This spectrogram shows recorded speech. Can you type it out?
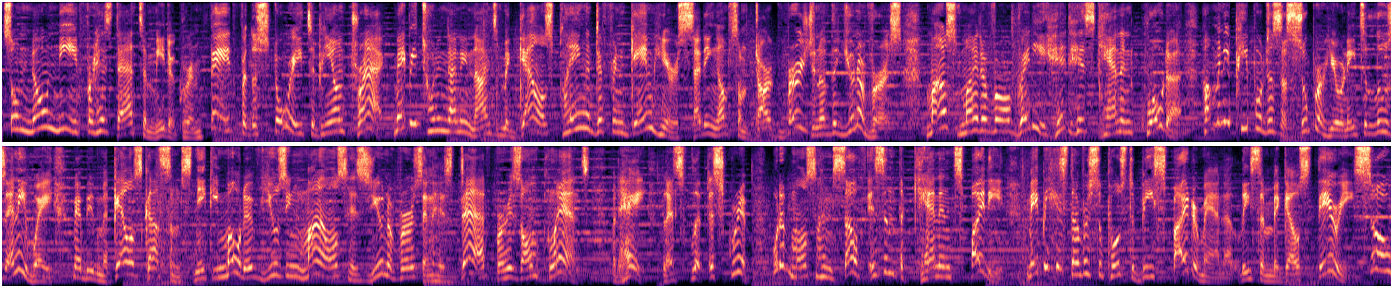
So no need for his dad to meet a grim fate for the story to be on track. Maybe 2099's Miguel's playing a different game here, setting up some dark version of the universe. Miles might have already hit his canon quota. How many people does a superhero need to lose anyway? Maybe Miguel's got some sneaky motive using Miles, his universe, and his dad for his own plans. But hey, let's flip the script. What if Miles himself isn't the canon Spidey? Maybe he's never supposed to be Spider-Man, at least in Miguel's theory. So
